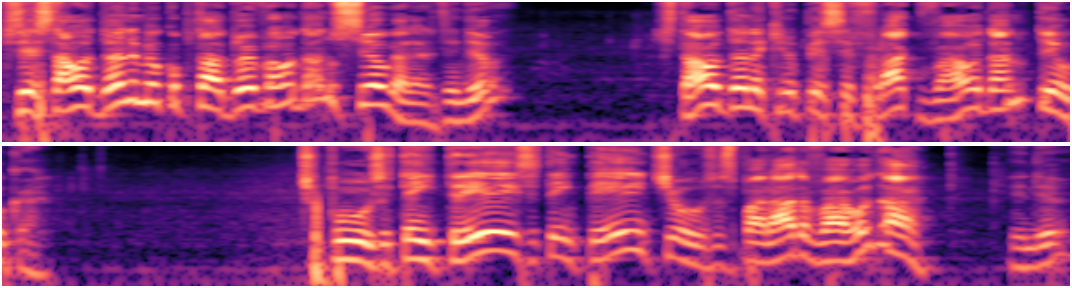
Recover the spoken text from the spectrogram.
Você está rodando no meu computador, vai rodar no seu, galera, entendeu? Está rodando aqui no PC fraco, vai rodar no teu, cara. Tipo, você tem 3, você tem Pentium, essas paradas, vai rodar, entendeu?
